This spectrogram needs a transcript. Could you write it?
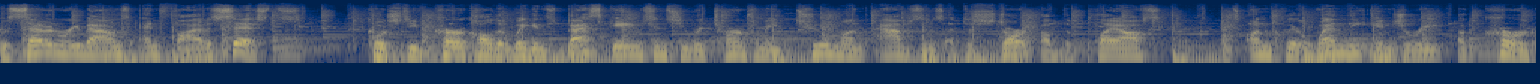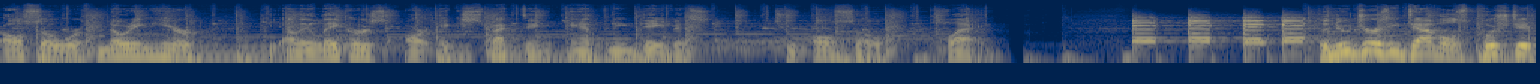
with 7 rebounds and 5 assists. Coach Steve Kerr called it Wiggins' best game since he returned from a two month absence at the start of the playoffs. It's unclear when the injury occurred. Also worth noting here, the LA Lakers are expecting Anthony Davis to also play. The New Jersey Devils pushed it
